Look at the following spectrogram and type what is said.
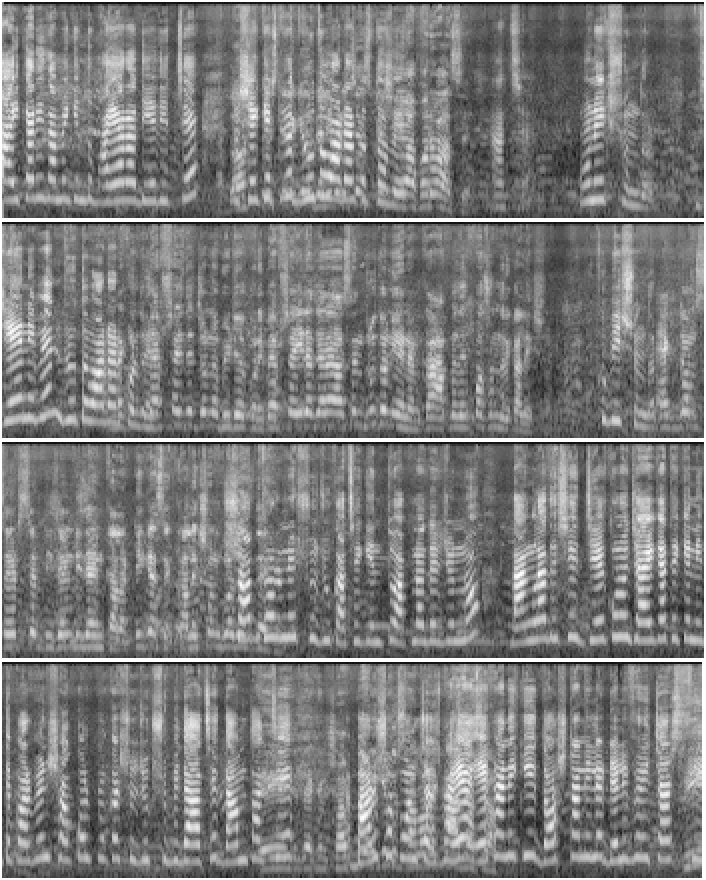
পাইকারি দামে কিন্তু ভাইয়ারা দিয়ে দিচ্ছে। তো সেক্ষেত্রে দ্রুত অর্ডার করতে হবে। আচ্ছা। অনেক সুন্দর। যে নেবেন দ্রুত অর্ডার করবেন। ব্যবসায়ীদের জন্য ভিডিও করি। ব্যবসায়ীরা যারা আছেন দ্রুত নিয়ে নেন আপনাদের পছন্দের কালেকশন খুবই সুন্দর। একদম set set design design colour ঠিক আছে? কালেকশনগুলো সব ধরনের সুযোগ আছে কিন্তু আপনাদের জন্য। বাংলাদেশের যে কোনো জায়গা থেকে নিতে পারবেন। সকল প্রকার সুযোগ সুবিধা আছে। দাম থাকছে বারোশো পঞ্চাশ। ভাইয়া এখানে কি দশটা নিলে ডেলিভারি চার্জ ফ্রি।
